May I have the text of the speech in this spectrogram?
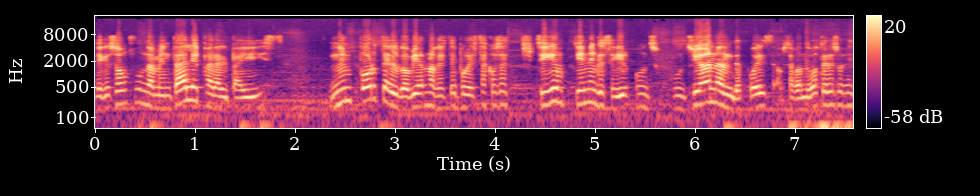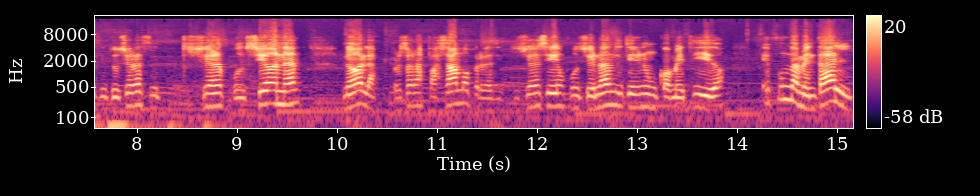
de que son fundamentales para el país, no importa el gobierno que esté, porque estas cosas siguen, tienen que seguir fun- funcionan después, o sea, cuando vos tenés una institución, las instituciones funcionan, ¿no? Las personas pasamos, pero las instituciones siguen funcionando y tienen un cometido. Es fundamental.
